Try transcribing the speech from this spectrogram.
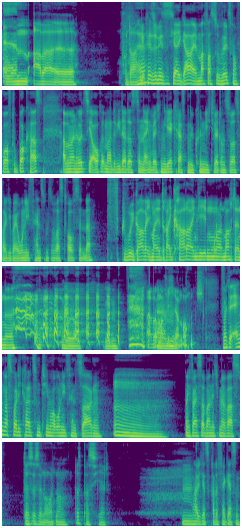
Ähm, aber äh, von daher. Mir persönlich ist es ja egal, mach was du willst, mach worauf du Bock hast. Aber man hört es ja auch immer wieder, dass dann irgendwelchen Lehrkräften gekündigt wird und sowas, weil die bei OnlyFans und sowas drauf sind, ne? Du, egal, wenn ich meine drei Kader irgendwie jeden Monat mache, dann. Äh ja, eben. Aber mache ähm, ich ja noch nicht. Ich wollte irgendwas wollte ich gerade zum Thema OnlyFans sagen. Mm. Ich weiß aber nicht mehr was. Das ist in Ordnung. Das passiert. Hm, Habe ich jetzt gerade vergessen.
